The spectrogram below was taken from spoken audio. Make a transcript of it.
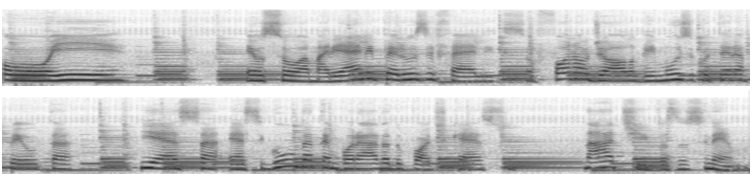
Oi, eu sou a Marielle Peruzzi Félix, sou fonoaudióloga e musicoterapeuta e essa é a segunda temporada do podcast Narrativas no Cinema.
